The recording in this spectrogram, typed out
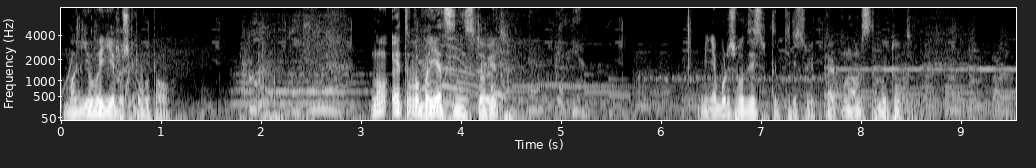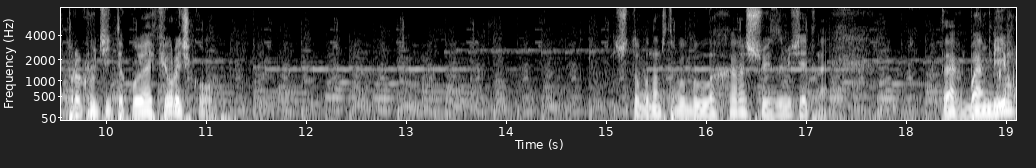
Могилоедушка выпал. Ну, этого бояться не стоит. Меня больше вот здесь вот интересует Как нам с тобой тут прокрутить такую аферочку Чтобы нам с тобой было хорошо и замечательно. Так, бомбим.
